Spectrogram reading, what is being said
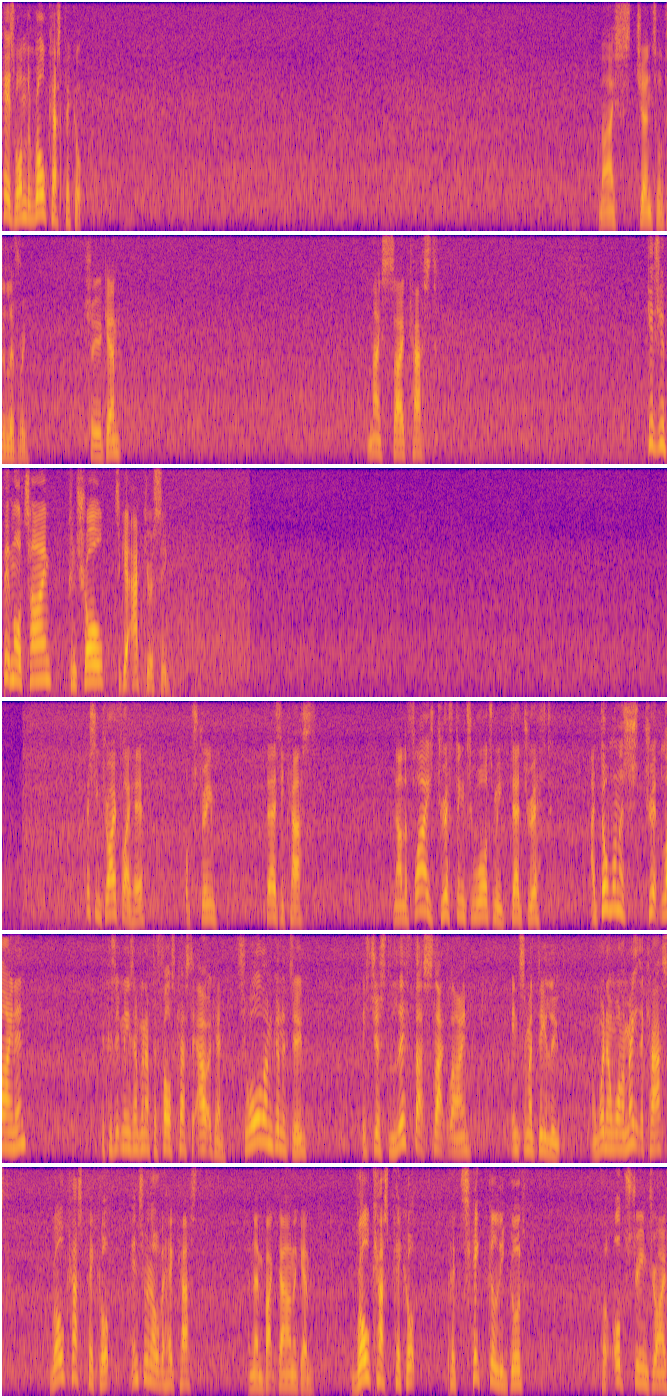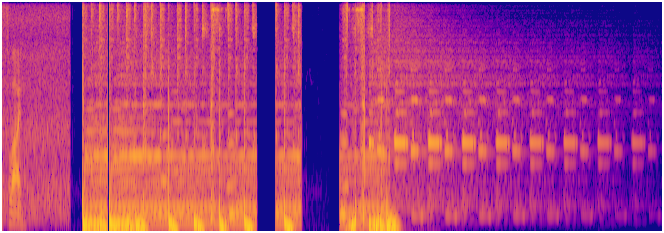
Here's one, the roll cast pickup. Nice, gentle delivery. Show you again. Nice side cast. Gives you a bit more time, control to get accuracy. Fishing dry fly here, upstream. There's your cast. Now the fly is drifting towards me, dead drift. I don't want to strip line in because it means I'm going to have to false cast it out again. So all I'm going to do is just lift that slack line into my D-loop. And when I want to make the cast, roll cast pickup into an overhead cast and then back down again. Roll cast pickup, particularly good for upstream dry fly.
